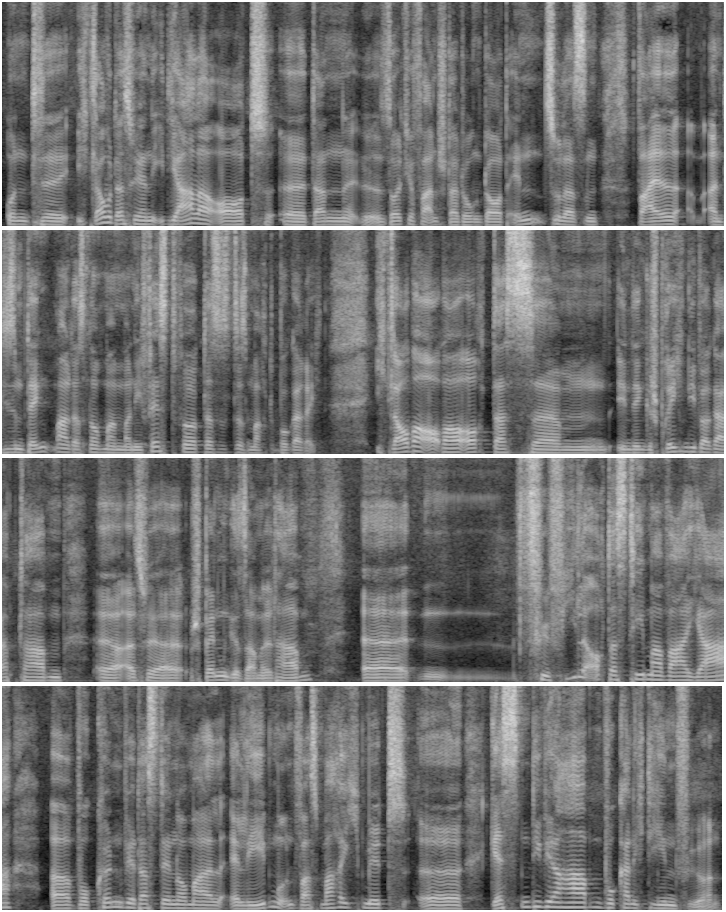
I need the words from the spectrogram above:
Und äh, ich glaube, das wäre ein idealer Ort, äh, dann äh, solche Veranstaltungen dort enden zu lassen, weil an diesem Denkmal das nochmal manifest wird, das ist das Magdeburger Recht. Ich glaube aber auch, dass ähm, in den Gesprächen, die wir gehabt haben, äh, als wir Spenden gesammelt haben, für viele auch das Thema war, ja, äh, wo können wir das denn nochmal erleben und was mache ich mit äh, Gästen, die wir haben, wo kann ich die hinführen?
